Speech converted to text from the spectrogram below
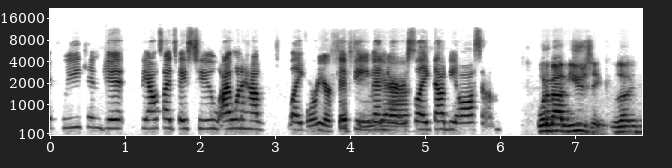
if we can get the outside space too. I want to have like 40 or 50, 50 vendors. Yeah. Like that would be awesome. What about music? Do,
